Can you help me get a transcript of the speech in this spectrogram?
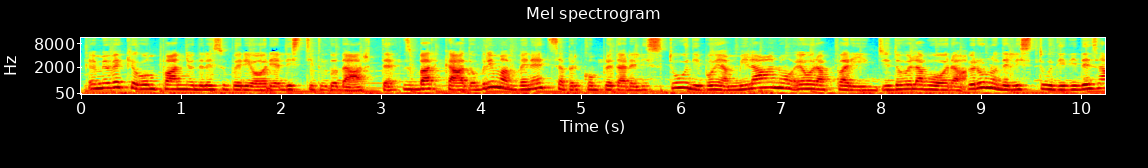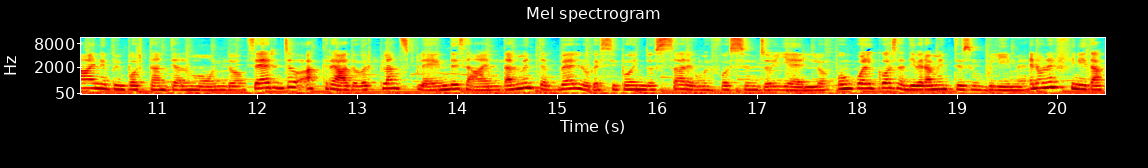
che è il mio vecchio compagno delle superiori all'Istituto d'Arte, sbarcato prima a Venezia per completare gli studi, poi a Milano e ora a Parigi, dove lavora per uno degli studi di design più importanti al mondo. Sergio ha creato per Plants Play un design talmente bello che si può indossare come fosse un gioiello, un qualcosa di veramente sublime. E non è finita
